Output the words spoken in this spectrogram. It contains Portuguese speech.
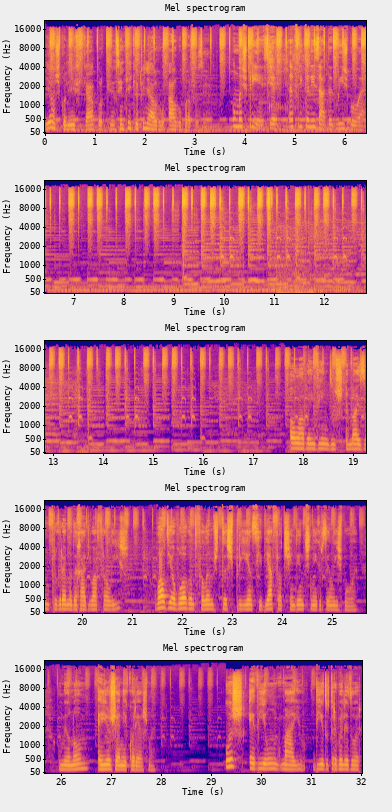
Eu escolhi ficar porque senti que eu tinha algo, algo para fazer. Uma experiência africanizada de Lisboa. Olá, bem-vindos a mais um programa da Rádio Afrolis, o audioblog onde falamos da experiência de afrodescendentes negros em Lisboa. O meu nome é Eugénia Quaresma. Hoje é dia 1 de maio, Dia do Trabalhador.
